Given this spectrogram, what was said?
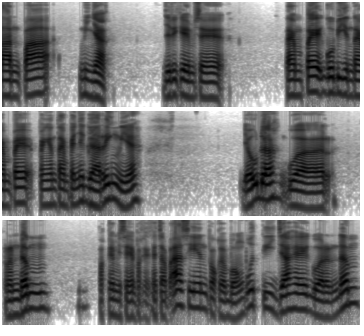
tanpa minyak. Jadi kayak misalnya tempe gue bikin tempe pengen tempenya garing nih ya. Ya udah gue rendem pakai misalnya pakai kecap asin pakai bawang putih jahe gue rendem.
